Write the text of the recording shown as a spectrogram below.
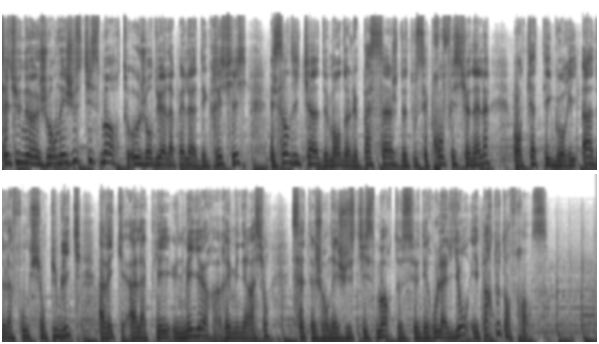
C'est une journée justice morte aujourd'hui à l'appel des greffiers. Les syndicats demandent le passage de tous ces professionnels en catégorie A de la fonction publique avec à la clé une meilleure rémunération. Cette journée justice morte se déroule à Lyon et partout en France.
